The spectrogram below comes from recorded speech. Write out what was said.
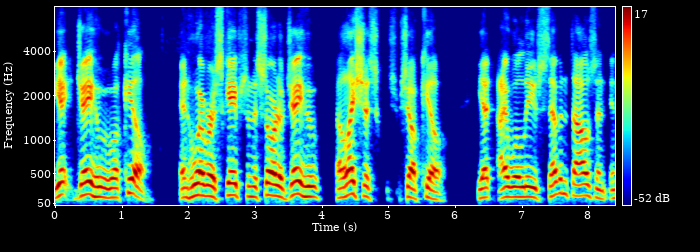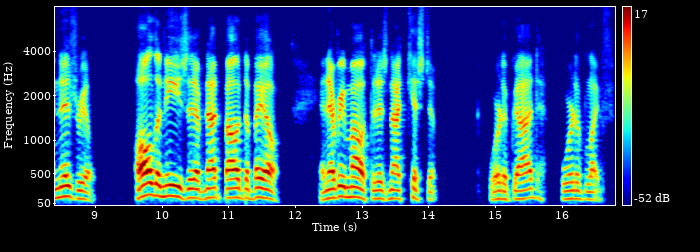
Jehu will kill. And whoever escapes from the sword of Jehu, Elisha shall kill. Yet I will leave 7,000 in Israel, all the knees that have not bowed to Baal, and every mouth that has not kissed him. Word of God, word of life.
